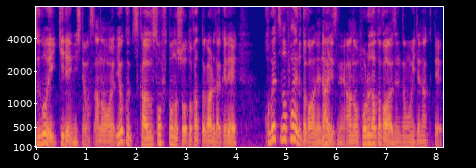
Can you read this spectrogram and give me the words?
すごい綺麗にしてます。あの、よく使うソフトのショートカットがあるだけで、個別のファイルとかはね、ないですね。あの、フォルダとかは全然置いてなくて、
